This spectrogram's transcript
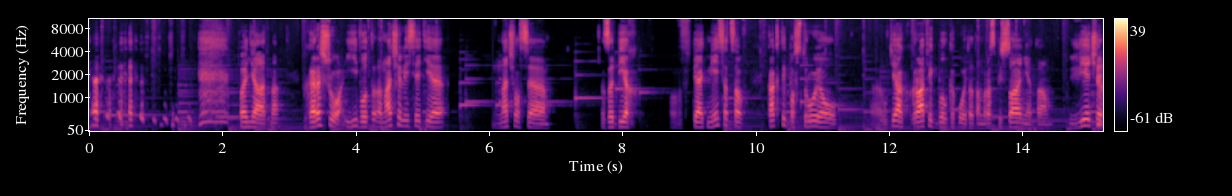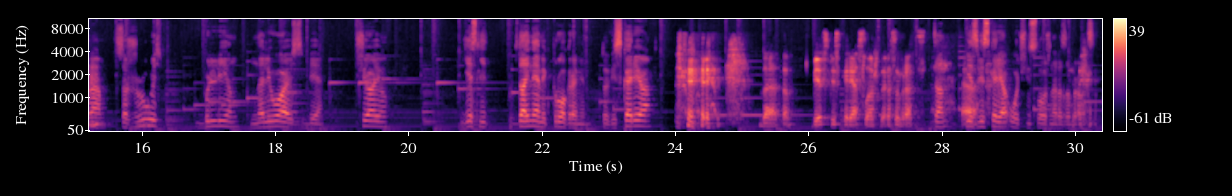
Понятно. Хорошо. И вот начались эти... Начался забег в 5 месяцев. Как ты построил... Э, у тебя график был какой-то там, расписание там. Вечером mm-hmm. сажусь, блин, наливаю себе чаю. Если Dynamic Programming, то вискаря. Да, там без вискаря сложно разобраться. Там а. без вискаря очень сложно разобраться.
